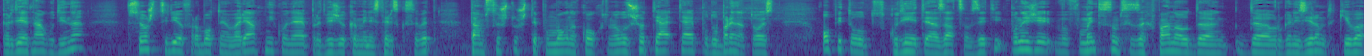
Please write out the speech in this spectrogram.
Преди една година все още седи в работен вариант, никой не е предвижил към Министерски съвет. Там също ще помогна колкото много, защото тя, тя е подобрена. Тоест, опита от годините назад са взети, понеже в момента съм се захванал да, да организирам такива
